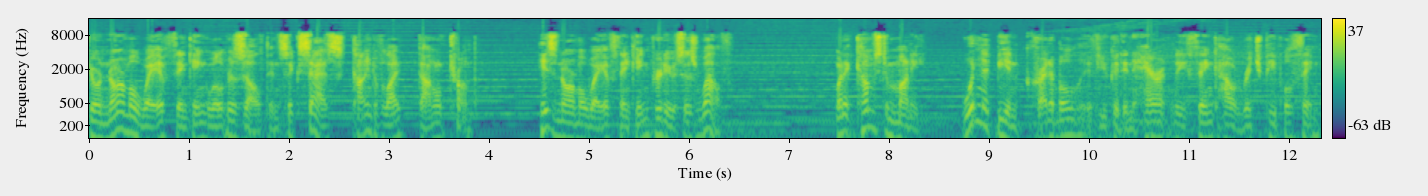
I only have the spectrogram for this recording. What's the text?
Your normal way of thinking will result in success, kind of like Donald Trump. His normal way of thinking produces wealth. When it comes to money, wouldn't it be incredible if you could inherently think how rich people think?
